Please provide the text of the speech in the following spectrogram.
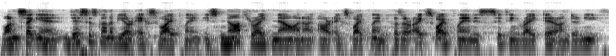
Once again, this is going to be our xy plane. It's not right now on our xy plane because our xy plane is sitting right there underneath.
